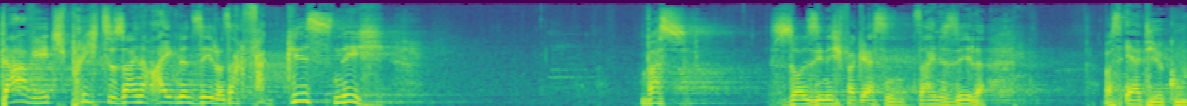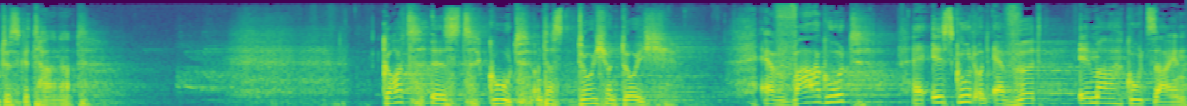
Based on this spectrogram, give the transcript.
David spricht zu seiner eigenen Seele und sagt, vergiss nicht. Was soll sie nicht vergessen, seine Seele, was er dir Gutes getan hat? Gott ist gut und das durch und durch. Er war gut, er ist gut und er wird immer gut sein.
